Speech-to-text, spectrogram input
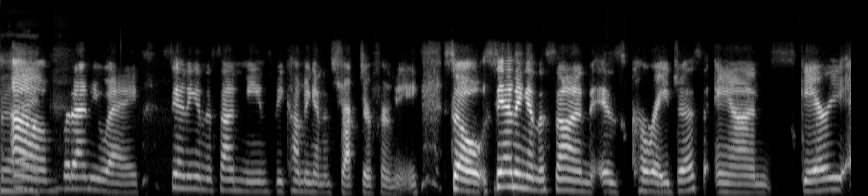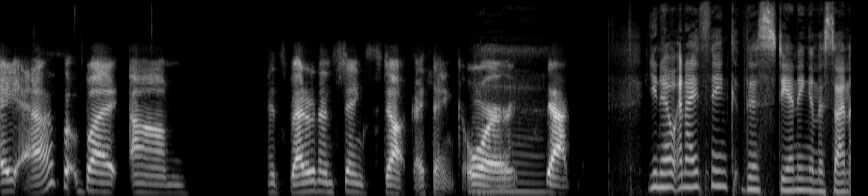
Right. Um, but anyway, standing in the sun means becoming an instructor for me. So standing in the sun is courageous and scary AF, but um, it's better than staying stuck, I think, or yeah. stagnant. You know, and I think this standing in the sun,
